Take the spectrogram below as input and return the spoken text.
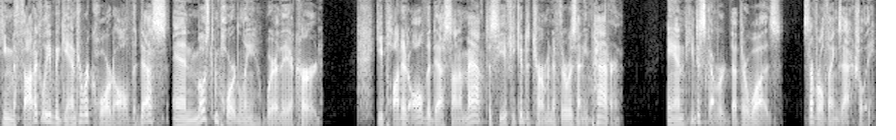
He methodically began to record all the deaths and, most importantly, where they occurred. He plotted all the deaths on a map to see if he could determine if there was any pattern. And he discovered that there was. Several things, actually.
